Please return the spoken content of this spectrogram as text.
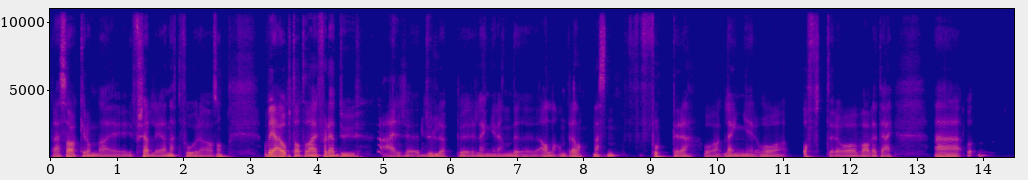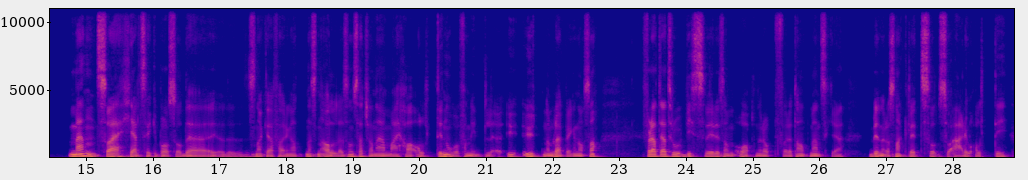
det er saker om deg i forskjellige nettfora og sånn. Og vi er jo opptatt av deg fordi du, er, du løper lenger enn alle andre, da. Nesten fortere og lenger og oftere og hva vet jeg. Eh, men så er jeg helt sikker på også, og det snakker jeg erfaring, at nesten alle som setter seg ned med meg, har alltid noe å formidle utenom løpingen også. Fordi at jeg tror hvis vi liksom åpner opp for et annet menneske, begynner å snakke litt, så, så er det jo alltid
